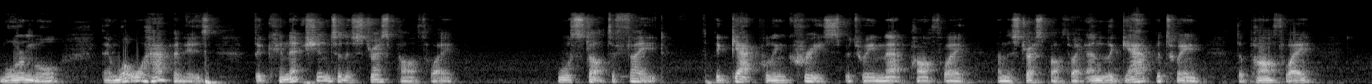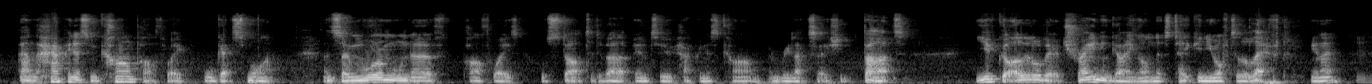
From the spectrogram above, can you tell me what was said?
more and more, then what will happen is the connection to the stress pathway will start to fade. The gap will increase between that pathway and the stress pathway. And the gap between the pathway and the happiness and calm pathway will get smaller. And so more and more nerve pathways will start to develop into happiness, calm, and relaxation. But you've got a little bit of training going on that's taking you off to the left. You know, mm-hmm.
